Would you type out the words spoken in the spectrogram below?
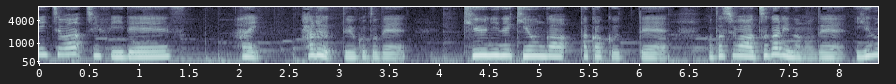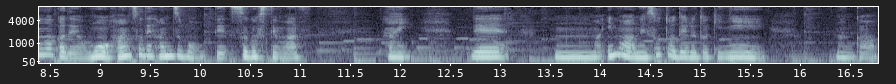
んにちは、チッフィーです。はい、春ということで、急にね、気温が高くって、私は暑がりなので、家の中ではもう半袖半ズボンで過ごしてます。はい。で、うん、まあ、今はね、外出る時に、なんか、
